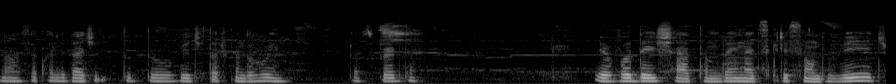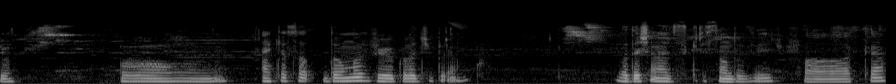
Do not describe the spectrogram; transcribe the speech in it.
Nossa, a qualidade do, do vídeo tá ficando ruim. Peço perdão. Eu vou deixar também na descrição do vídeo o... Aqui eu só dou uma vírgula de branco. Vou deixar na descrição do vídeo. Foca.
